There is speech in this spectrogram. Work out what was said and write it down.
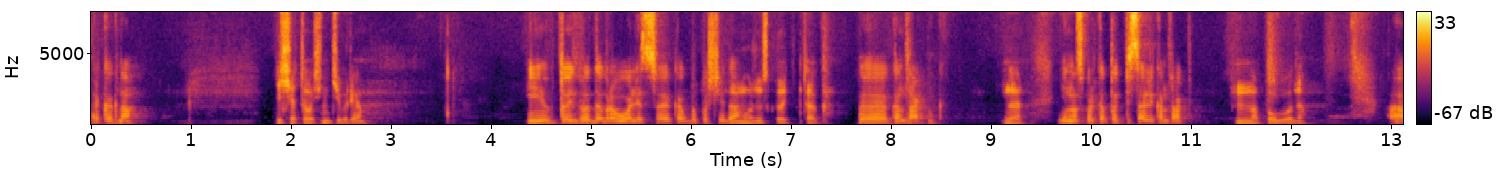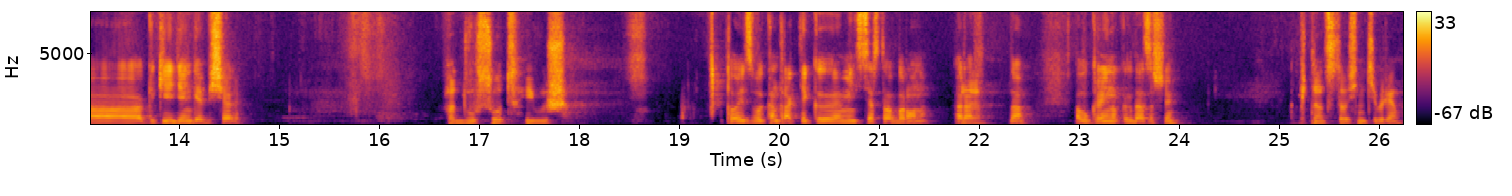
А когда? 10 сентября. И, то есть вы доброволец как бы пошли, Да, да? можно сказать так, Э, контрактник. да, И насколько подписали контракт? на полгода. А какие деньги обещали? От 200 и выше. То есть вы контрактник э, Министерства обороны РФ, да? А в Украину когда зашли? 15 сентября.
